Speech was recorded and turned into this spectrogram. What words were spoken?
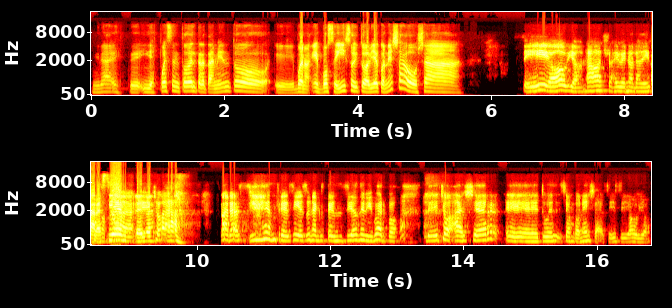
Mira, este, y después en todo el tratamiento, eh, bueno, eh, ¿vos seguís hoy todavía con ella o ya Sí, obvio, no, yo ahí no la dejo. Para siempre. De hecho, para siempre, sí, es una extensión de mi cuerpo. De hecho, ayer eh, tuve sesión con ella, sí, sí, obvio.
